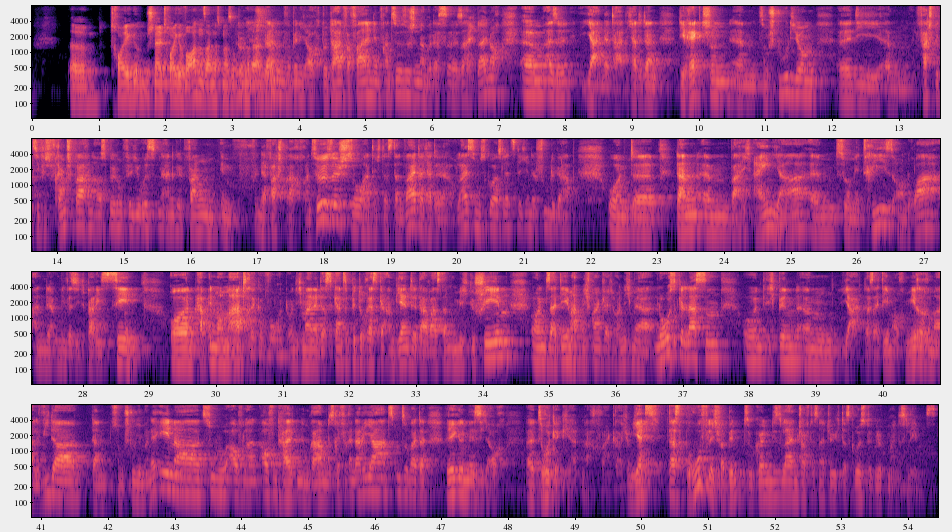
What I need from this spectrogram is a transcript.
treu, schnell treu geworden, sagen wir es mal so. Und, oder? dann bin ich auch total verfallen dem Französischen, aber das äh, sage ich gleich noch. Ähm, also ja, in der Tat. Ich hatte dann direkt schon ähm, zum Studium äh, die ähm, fachspezifische Fremdsprachenausbildung für Juristen angefangen im, in der Fachsprache Französisch. So hatte ich das dann weiter. Ich hatte auch Leistungskurs letztlich in der Schule gehabt. Und äh, dann ähm, war ich ein Jahr ähm, zur Maîtrise en droit an der Universität Paris 10 und habe in Montmartre gewohnt. Und ich meine, das ganze pittoreske Ambiente, da war es dann um mich geschehen. Und seitdem hat mich Frankreich auch nicht mehr losgelassen. Und ich bin ähm, ja, da seitdem auch mehrere Male wieder, dann zum Studium an der ENA, zu Aufenthalten im Rahmen des Referendariats und so weiter, regelmäßig auch äh, zurückgekehrt nach Frankreich. Und jetzt das beruflich verbinden zu können, diese Leidenschaft ist natürlich das größte Glück meines Lebens.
